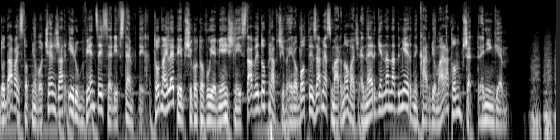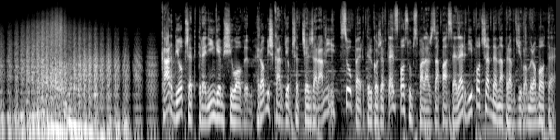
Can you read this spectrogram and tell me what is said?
Dodawaj stopniowo ciężar i rób więcej serii wstępnych. To najlepiej przygotowuje mięśnie i stawy do prawdziwej roboty, zamiast marnować energię na nadmierny kardiomaraton przed treningiem. Cardio przed treningiem siłowym. Robisz cardio przed ciężarami? Super, tylko że w ten sposób spalasz zapasy energii potrzebne na prawdziwą robotę.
